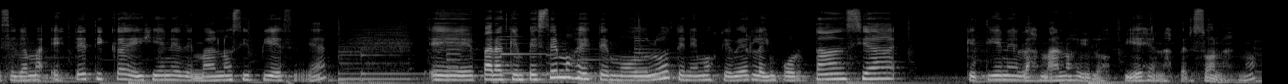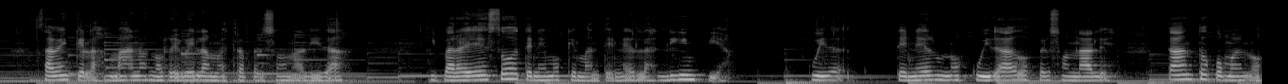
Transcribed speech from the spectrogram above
se llama Estética e Higiene de Manos y Pies. Eh, para que empecemos este módulo, tenemos que ver la importancia que tienen las manos y los pies en las personas. ¿no? Saben que las manos nos revelan nuestra personalidad y para eso tenemos que mantenerlas limpias, cuida, tener unos cuidados personales, tanto como en los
